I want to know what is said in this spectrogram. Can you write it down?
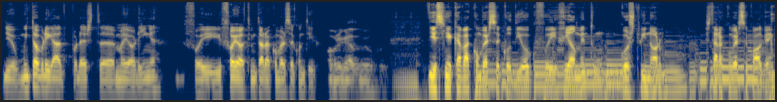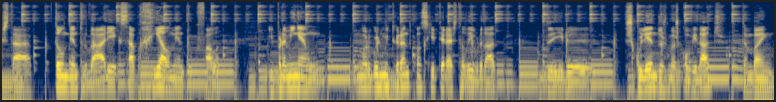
Diogo, muito obrigado por esta meia horinha. Foi, foi ótimo estar a conversa contigo. Obrigado, meu Rui. E assim acaba a conversa com o Diogo. Foi realmente um gosto enorme estar a conversa com alguém que está tão dentro da área e que sabe realmente o que fala. E para mim é um, um orgulho muito grande conseguir ter esta liberdade de ir uh, escolhendo os meus convidados, também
